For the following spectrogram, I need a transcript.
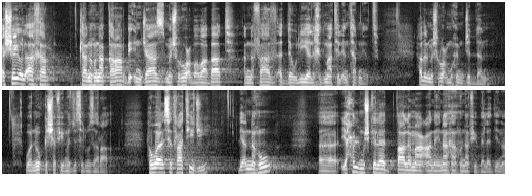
الشيء الآخر كان هناك قرار بإنجاز مشروع بوابات النفاذ الدولية لخدمات الإنترنت. هذا المشروع مهم جدا ونوقش في مجلس الوزراء. هو استراتيجي لأنه يحل مشكلة طالما عانيناها هنا في بلدنا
